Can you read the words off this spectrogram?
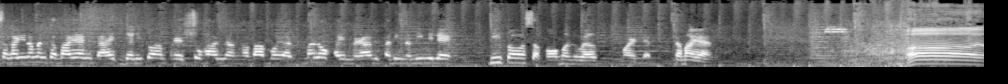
Sa ngayon naman kabayan, kahit ganito ang presyohan ng baboy at manok ay marami pa rin namimili dito sa Commonwealth Market. Kabayan. Uh,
